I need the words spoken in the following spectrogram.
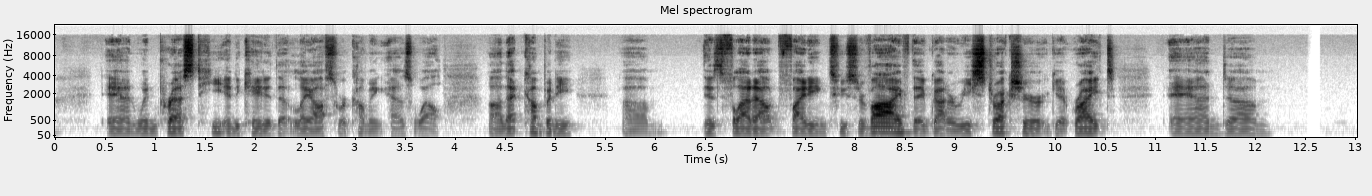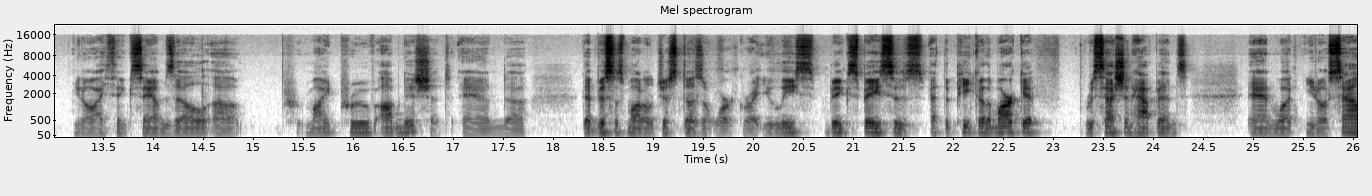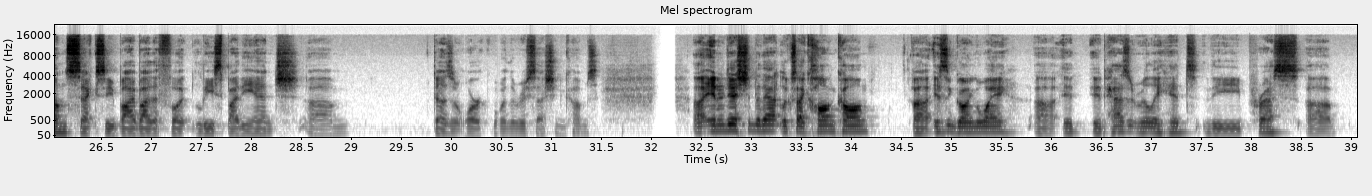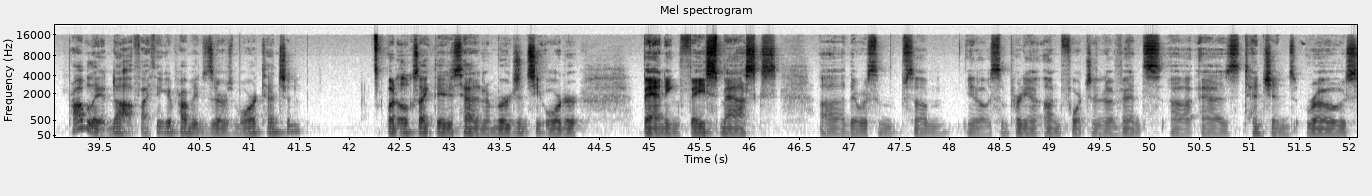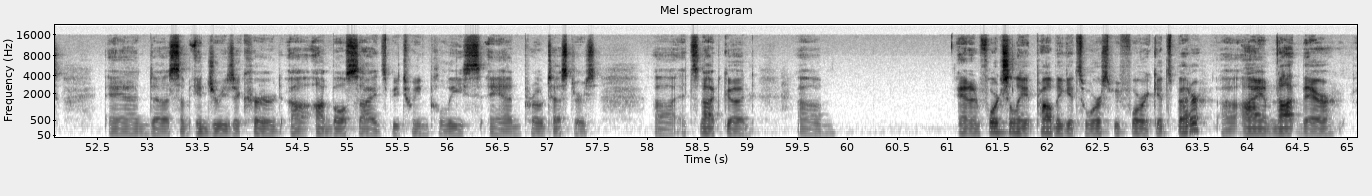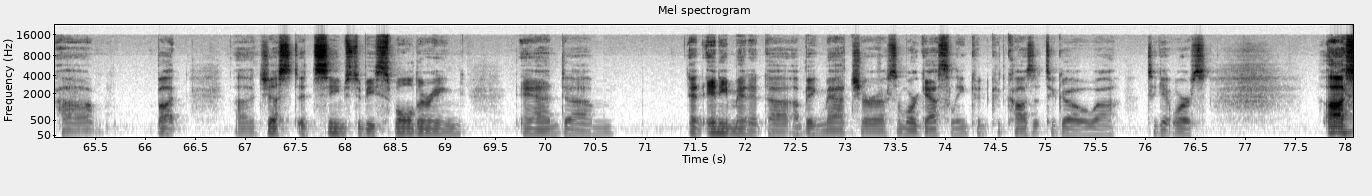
and when pressed, he indicated that layoffs were coming as well. Uh, that company um, is flat out fighting to survive. They've got to restructure, get right, and um, you know I think Sam Zell uh, pr- might prove omniscient, and uh, that business model just doesn't work. Right? You lease big spaces at the peak of the market, recession happens, and what you know sounds sexy, buy by the foot, lease by the inch. Um, doesn't work when the recession comes. Uh, in addition to that, looks like Hong Kong uh, isn't going away. Uh, it, it hasn't really hit the press uh, probably enough. I think it probably deserves more attention. But it looks like they just had an emergency order banning face masks. Uh, there was some, some, you know, some pretty unfortunate events uh, as tensions rose and some injuries occurred on both sides between police and protesters. it's not good. Um, and unfortunately, it probably gets worse before it gets better. Uh, I am not there, uh, but uh, just it seems to be smoldering, and um, at any minute, uh, a big match or some more gasoline could, could cause it to go uh, to get worse. Uh,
